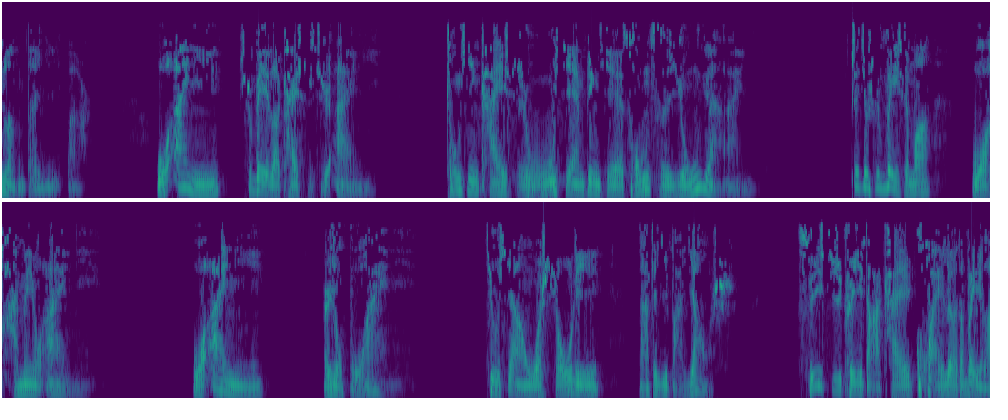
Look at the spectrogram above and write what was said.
冷的一半。我爱你是为了开始去爱你。重新开始，无限，并且从此永远爱你。这就是为什么我还没有爱你。我爱你，而又不爱你，就像我手里拿着一把钥匙，随时可以打开快乐的未来，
